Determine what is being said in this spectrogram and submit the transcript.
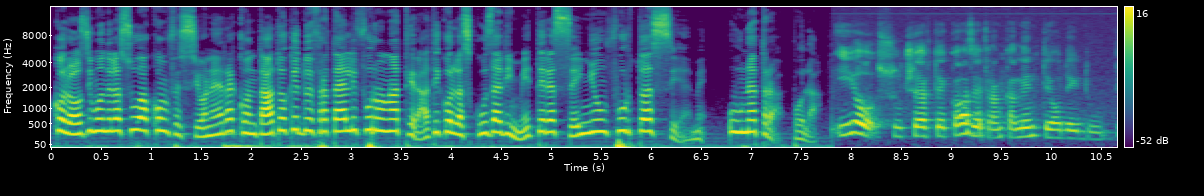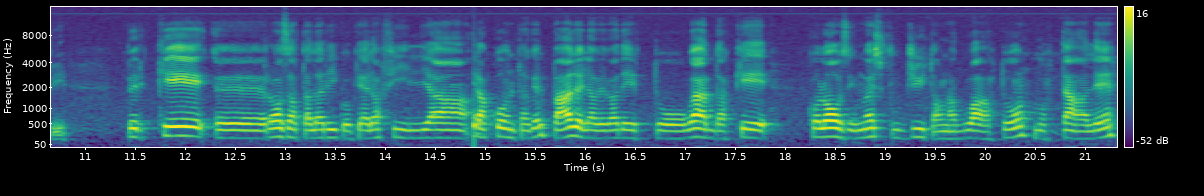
Colosimo nella sua confessione ha raccontato che due fratelli furono furono attirati con la scusa di mettere a segno un furto assieme, una trappola. Io su certe cose francamente ho dei dubbi perché eh, Rosa Talarico, che è la figlia, racconta che il padre le aveva detto guarda che Colosimo è sfuggito a un agguato mortale,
